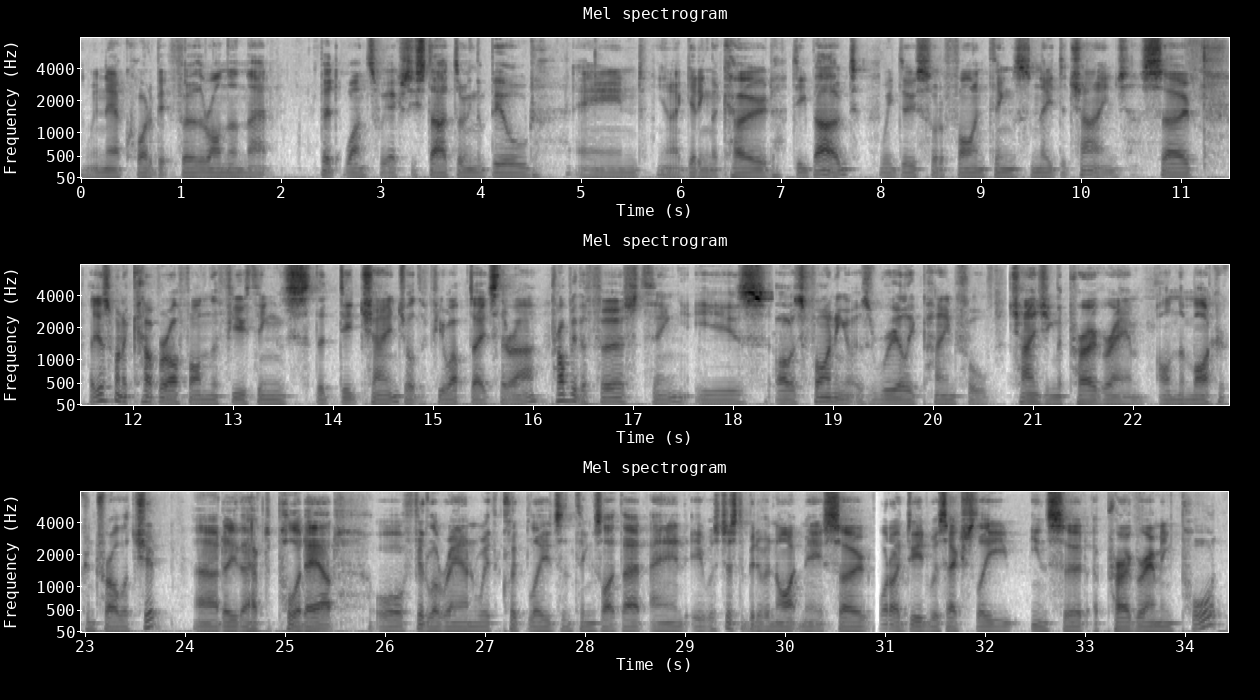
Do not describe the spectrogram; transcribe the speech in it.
and we're now quite a bit further on than that. But once we actually start doing the build and you know getting the code debugged we do sort of find things need to change. So I just want to cover off on the few things that did change or the few updates there are. Probably the first thing is I was finding it was really painful changing the program on the microcontroller chip uh, to either have to pull it out or fiddle around with clip leads and things like that and it was just a bit of a nightmare. So what I did was actually insert a programming port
